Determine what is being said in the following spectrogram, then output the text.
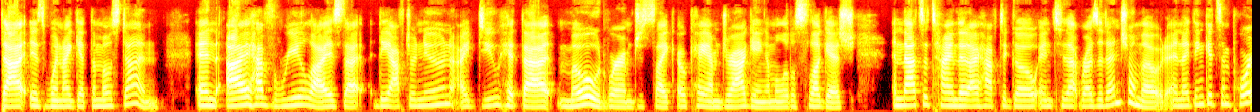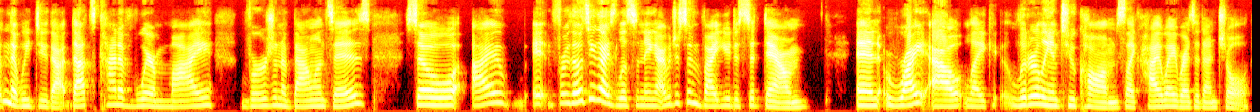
that is when I get the most done. And I have realized that the afternoon, I do hit that mode where I'm just like, okay, I'm dragging, I'm a little sluggish. And that's a time that I have to go into that residential mode. And I think it's important that we do that. That's kind of where my version of balance is. So I, it, for those of you guys listening, I would just invite you to sit down and write out like literally in two columns like highway residential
